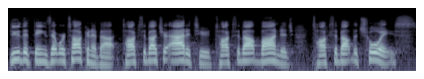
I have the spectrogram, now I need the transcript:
do the things that we're talking about. Talks about your attitude, talks about bondage, talks about the choice.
